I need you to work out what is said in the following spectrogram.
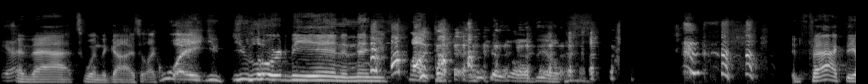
Yeah. And that's when the guys are like, "Wait, you you lured me in, and then you fucked me." This whole deal. In fact, the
